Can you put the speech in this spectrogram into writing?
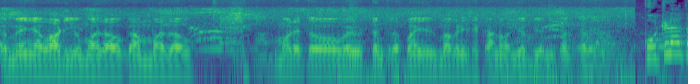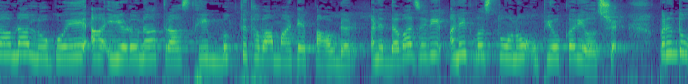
ગમે અહીંયા વાડીઓમાં જાઓ, ગામમાં જાઓ અમારે તો વહીવટતંત્ર પણ એવી માગણી છે કે આનો યોગ્ય નિકાલ કરે કોટડા ગામના લોકોએ આ ઈયળોના ત્રાસથી મુક્ત થવા માટે પાવડર અને દવા જેવી અનેક વસ્તુઓનો ઉપયોગ કર્યો છે. પરંતુ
